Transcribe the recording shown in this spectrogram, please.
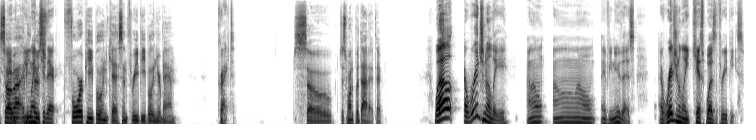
So And uh, I we mean, went there's to their four people in Kiss and three people in your band. correct. So just want to put that out there. Well, originally, I don't, I don't know if you knew this. Originally, Kiss was a three piece.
